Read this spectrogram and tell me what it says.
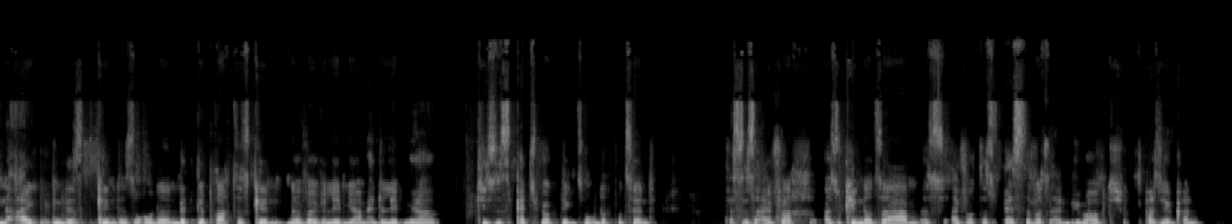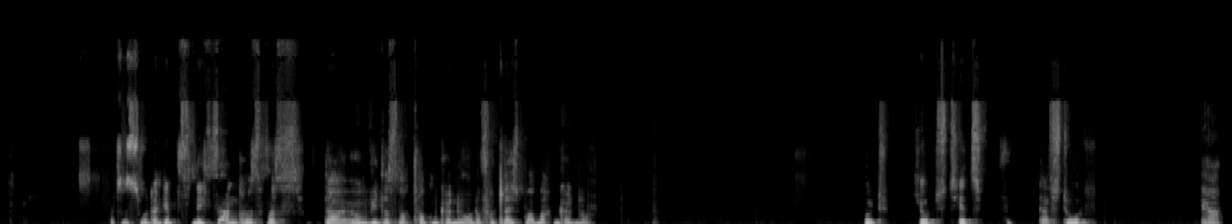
ein eigenes Kind ist oder ein mitgebrachtes Kind, ne? weil wir leben ja am Ende leben wir dieses Patchwork-Ding zu 100 Prozent das ist einfach, also Kinder zu haben, ist einfach das Beste, was einem überhaupt passieren kann. Das ist so, da gibt es nichts anderes, was da irgendwie das noch toppen könnte oder vergleichbar machen könnte. Gut, Jobst, jetzt darfst du. Ja,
